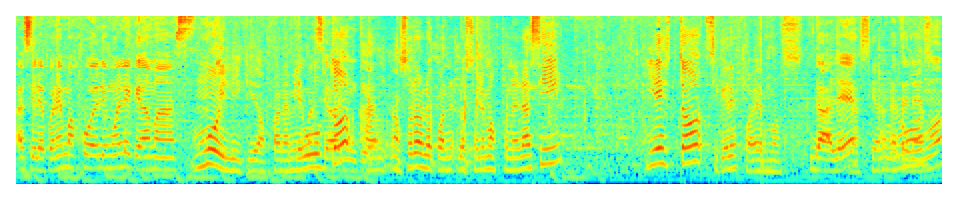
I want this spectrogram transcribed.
Así ah, le ponemos jugo de limón le queda más... Muy líquido, para mi gusto. Nosotros lo, solemos poner así. Y esto, si querés, podemos... Dale, acá tenemos.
